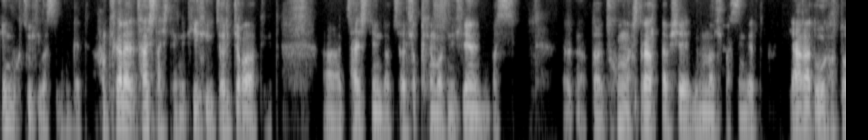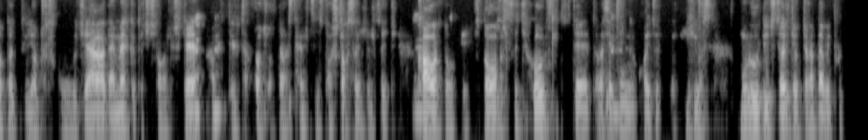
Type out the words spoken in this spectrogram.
энэ бүх зүйлийг бас ингээд хамтлагаараа цааш цааштай ингээд хийхийг зорж байгаа. Тэгээд цааш тийм зориг гэх юм бол нэлээд бас одоо зөвхөн Австралидаа бишээ ер нь бол бас ингээд яагаад өөр хотуудад явж болохгүй гэж яагаад Америкт очиж тоглож те? Хамт тэр залуучуудаа бас танилцж туршлага солилцож cover дуу хийж дуулалцаж хөөргөж те? Бас яг тийм гоё зүйл хийхийг бас мөрөөдөж зорж явж байгаа да бид хэд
